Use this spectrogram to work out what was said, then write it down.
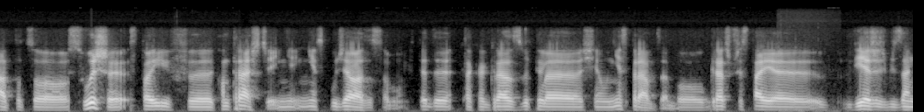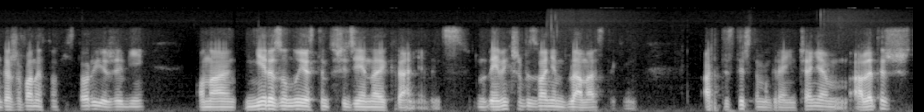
a to, co słyszy, stoi w kontraście i nie, nie współdziała ze sobą. Wtedy taka gra zwykle się nie sprawdza, bo gracz przestaje wierzyć, być zaangażowany w tą historię, jeżeli ona nie rezonuje z tym, co się dzieje na ekranie. Więc największym wyzwaniem dla nas, takim artystycznym ograniczeniem, ale też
